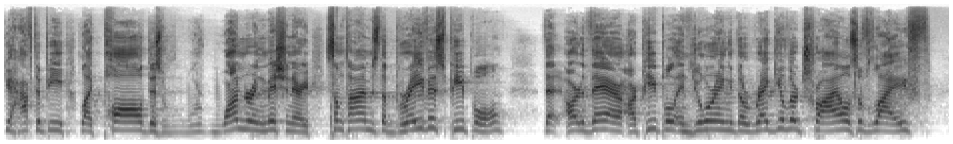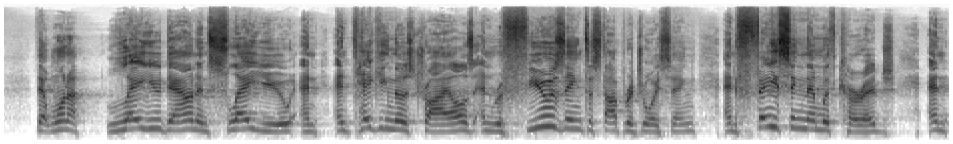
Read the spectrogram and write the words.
you have to be like Paul, this wandering missionary. Sometimes the bravest people that are there are people enduring the regular trials of life that want to lay you down and slay you and, and taking those trials and refusing to stop rejoicing and facing them with courage and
